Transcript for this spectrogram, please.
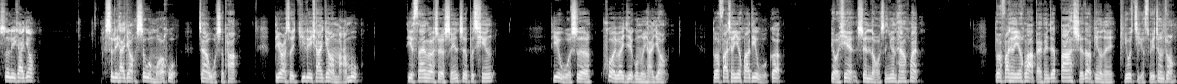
视力下降，视力下降，视物模糊，占五十趴。第二是肌力下降、麻木。第三个是神志不清。第五是括约肌功能下降。多发性硬化第五个表现是脑神经瘫痪。多发性硬化百分之八十的病人有脊髓症状。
